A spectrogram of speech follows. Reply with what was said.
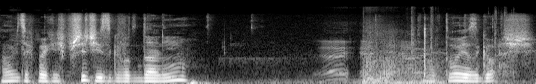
A widzę chyba jakiś przycisk w oddali. No tu jest gość.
